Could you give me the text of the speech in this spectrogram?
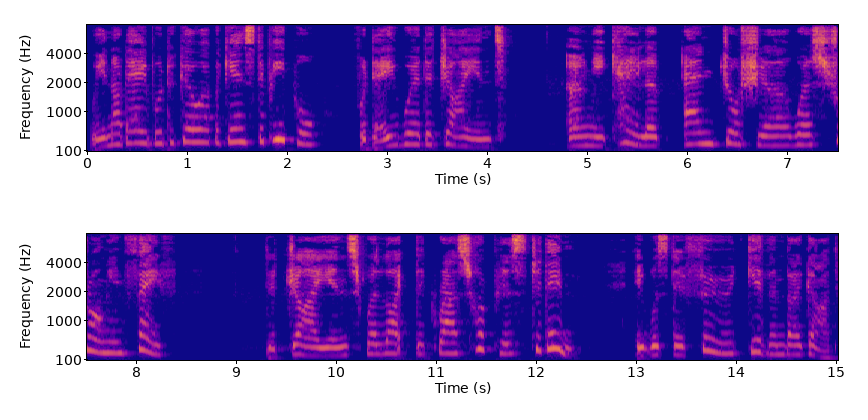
We're not able to go up against the people, for they were the giant. Only Caleb and Joshua were strong in faith. The giants were like the grasshoppers to them. It was their food given by God.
